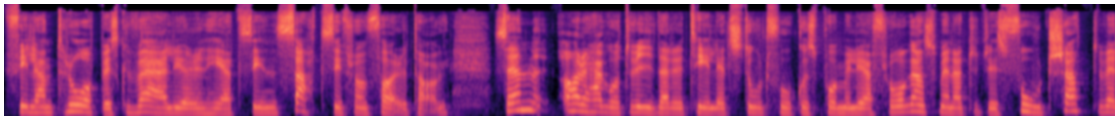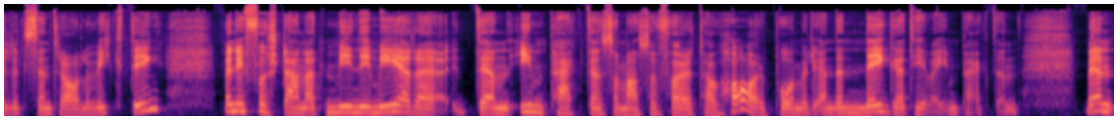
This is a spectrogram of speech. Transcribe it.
filantropisk välgörenhetsinsats ifrån företag. Sen har det här gått vidare till ett stort fokus på miljöfrågan som är naturligtvis fortsatt väldigt central och viktig. Men i första hand att minimera den impacten som man som företag har på miljön, den negativa impacten. Men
